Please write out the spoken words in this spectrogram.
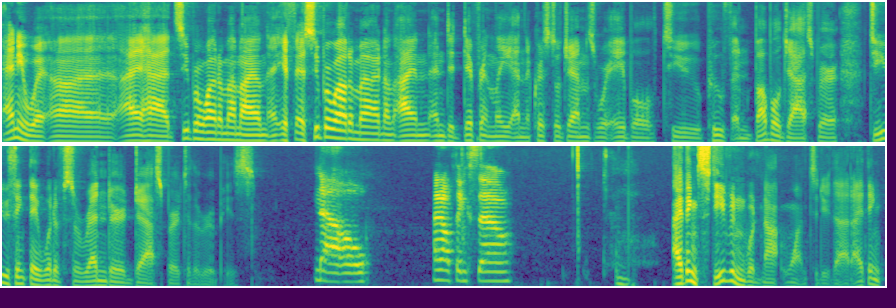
anyway, uh, I had Super Watermelon Island. If a Super Watermelon Island ended differently and the crystal gems were able to poof and bubble Jasper, do you think they would have surrendered Jasper to the rubies? No, I don't think so. I think Steven would not want to do that. I think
